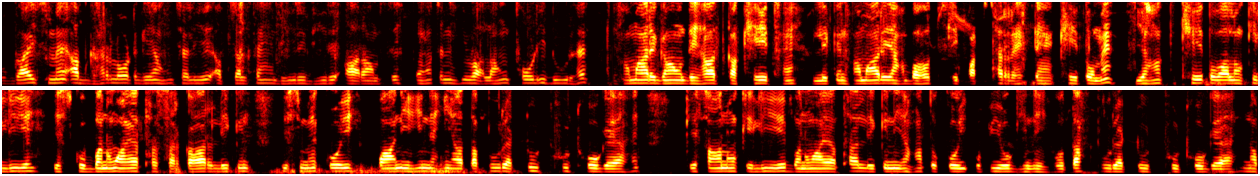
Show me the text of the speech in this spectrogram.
तो गाइस मैं अब घर लौट गया हूँ, चलिए अब चलते हैं धीरे धीरे आराम से, पहुँचने ही वाला हूँ, थोड़ी दूर है। हमारे गाँव देहात का खेत है, लेकिन हमारे यहाँ बहुत सी पत्थर रहते हैं खेतों में। यहाँ के खेत वालों के लिए इसको बनवाया था सरकार, लेकिन इसमें कोई पानी ही नहीं आता, पूरा टूट फूट हो गया है। किसानों के लिए बनवाया था, लेकिन यहाँ तो कोई उपयोग ही नहीं होता। पूरा टूट फूट हो गया है। ना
